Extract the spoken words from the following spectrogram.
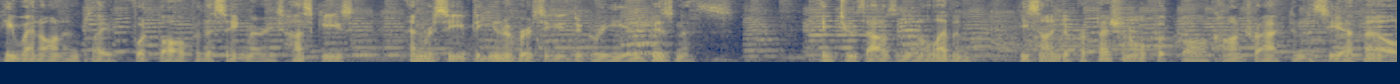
He went on and played football for the St. Mary's Huskies and received a university degree in business. In 2011, he signed a professional football contract in the CFL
